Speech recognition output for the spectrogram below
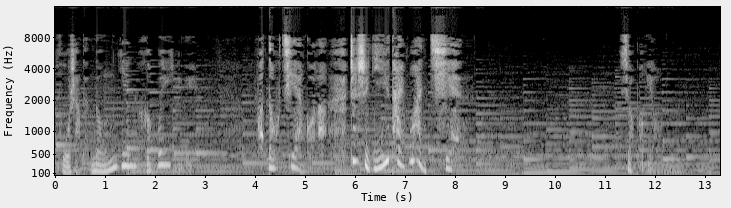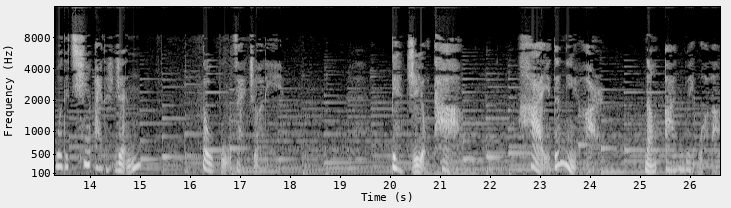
湖上的浓阴和微雨，我都见过了，真是仪态万千。小朋友，我的亲爱的人都不在这里，便只有她，海的女儿。能安慰我了。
